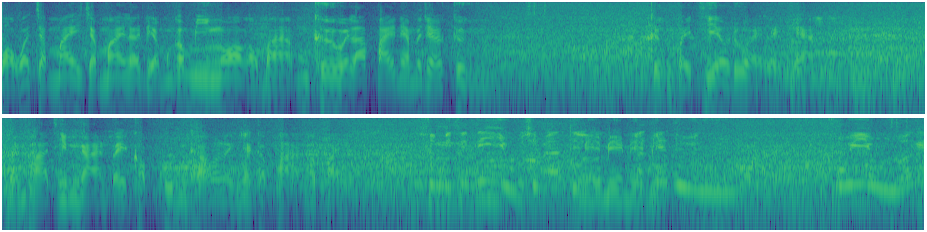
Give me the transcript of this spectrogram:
บอกว่าจะไม่จะไม่แล้วเดี๋ยวมันก็มีงอกออกมามันคือเวลาไปเนี่ยมันจะกึ่งกึ่งไปเที่ยวด้วยอะไรเงี้ยอืมอืมเหมือนพาทีมงานไปขอบคุณเขาอะไรเงี้ยก็พาเขาไป คือมีซิดนีย์อยู่ใช่ไหมเดี๋ยวมีมีมี ประเทศอื่นคุยอยู่หรือว่าไง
